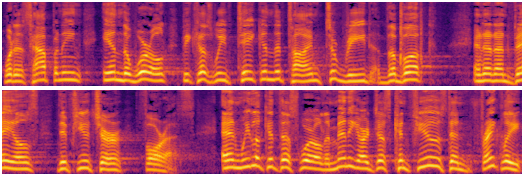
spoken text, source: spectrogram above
what is happening in the world because we've taken the time to read the book and it unveils the future for us. And we look at this world and many are just confused and frankly,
